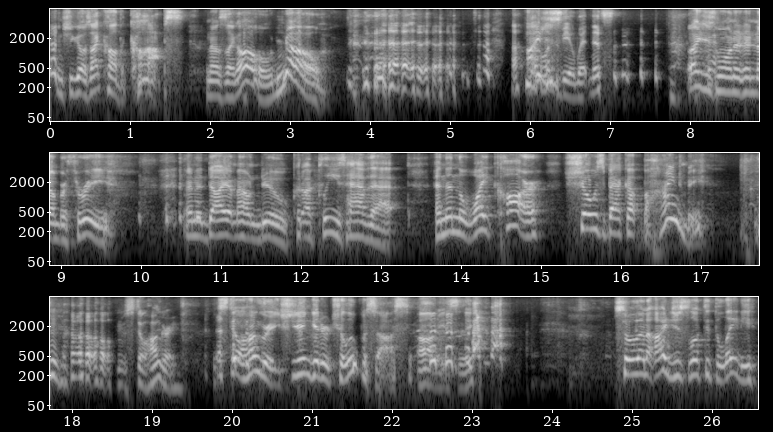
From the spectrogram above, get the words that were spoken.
And she goes, I called the cops. And I was like, Oh, no. I I want just- to be a witness. I just wanted a number three and a Diet Mountain Dew. Could I please have that? And then the white car shows back up behind me. oh, I'm still hungry. Still hungry. She didn't get her chalupa sauce, obviously. So then I just looked at the lady,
